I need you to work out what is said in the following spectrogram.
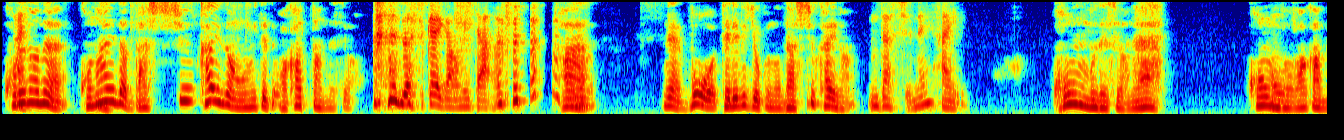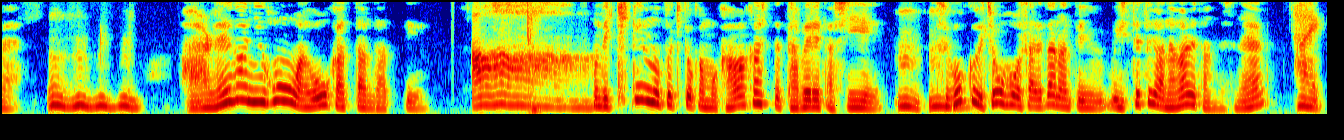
これがね、この間ダッシュ海岸を見てて分かったんですよ。ダッシュ海岸を見た。はい。ね、某テレビ局のダッシュ海岸。ダッシュね。はい。昆布ですよね。昆布、わかめ。うんうんうんうん。あれが日本は多かったんだっていう。ああ。ほんで、飢饉の時とかも乾かして食べれたし、うんうんすご。く重宝されたなんていう一節が流れたんですね。はい。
